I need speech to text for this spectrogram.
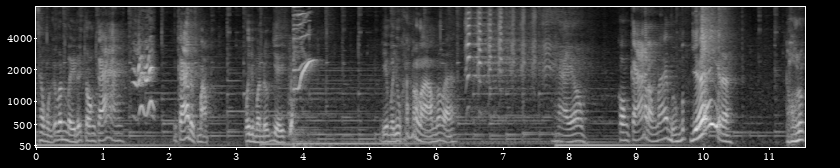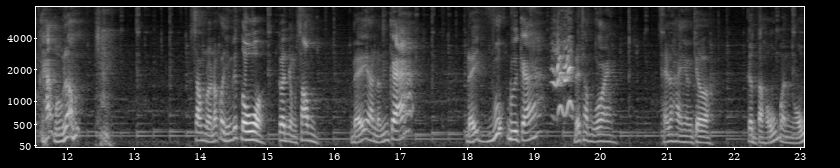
Xong rồi cái bánh mì đó cho con cá ăn. Con cá được mập. Coi giờ mình được gì? Vậy mà du khách nó làm đó bạn hài không? Con cá đồng nai bự búp dế vậy nè. Trời nó cá bự lắm. Xong rồi nó có những cái tour trên dòng sông để à, nửng cá, để vuốt đuôi cá, để tham quan. Thấy nó hay hơn chưa? Kinh tàu hủ mình ngủ.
